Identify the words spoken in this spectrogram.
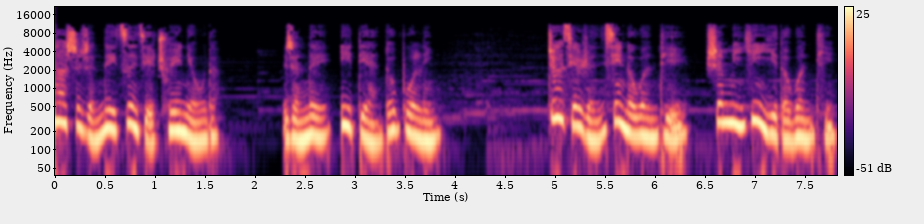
那是人类自己吹牛的，人类一点都不灵。这些人性的问题、生命意义的问题，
